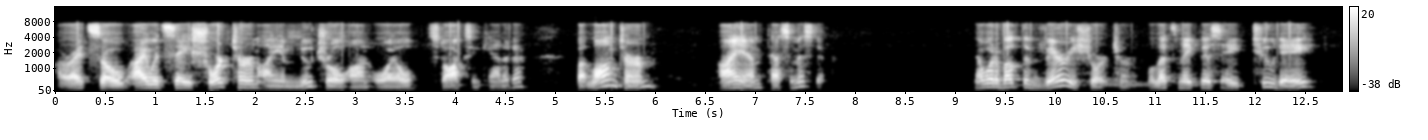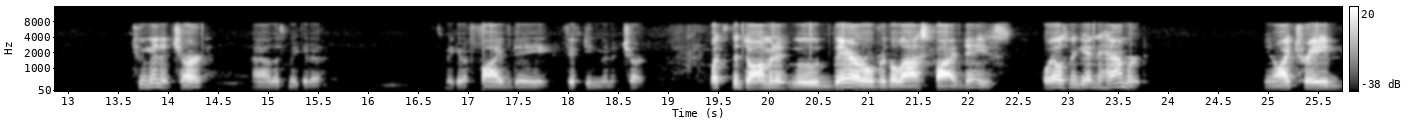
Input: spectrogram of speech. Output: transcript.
All right, so I would say short term I am neutral on oil stocks in Canada, but long term I am pessimistic. Now what about the very short term? Well, let's make this a two-day, two-minute chart. Uh, let's make it a let's make it a five-day, 15-minute chart. What's the dominant mood there over the last five days? Oil's been getting hammered. You know, I trade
